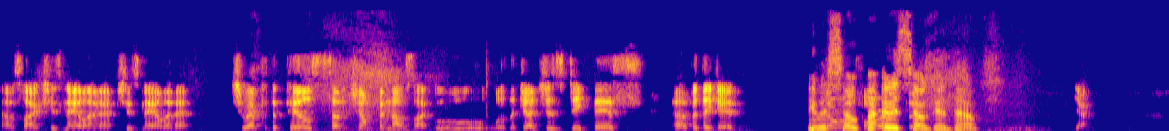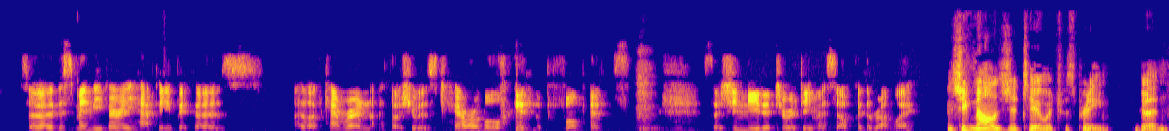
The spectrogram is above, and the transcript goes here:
I was like, she's nailing it. She's nailing it. She went for the pills, started jumping. I was like, ooh, will the judges dig this? Uh, but they did. It was so fun. It was so- so good though. Yeah. So this made me very happy because I love Cameron. I thought she was terrible in the performance, so she needed to redeem herself with the runway. And she acknowledged it too, which was pretty good.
